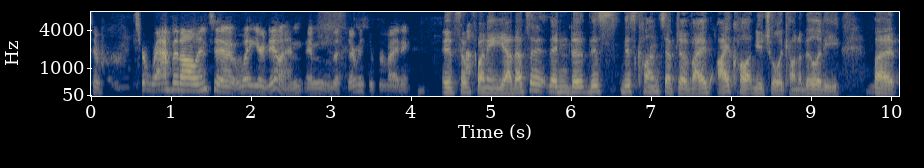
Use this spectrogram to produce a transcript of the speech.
to to wrap it all into what you're doing and the service you're providing. It's so funny. Yeah, that's a then the, this this concept of I I call it mutual accountability. Mm-hmm. But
